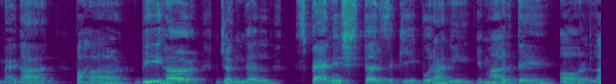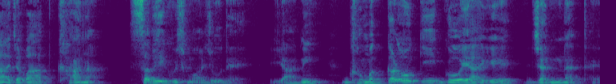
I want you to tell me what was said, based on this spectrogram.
میدان، پہاڑ بیہر جنگل اسپینش طرز کی پرانی عمارتیں اور لاجواب کھانا سبھی کچھ موجود ہے۔ یعنی گھمکڑوں کی گویا یہ جنت ہے۔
